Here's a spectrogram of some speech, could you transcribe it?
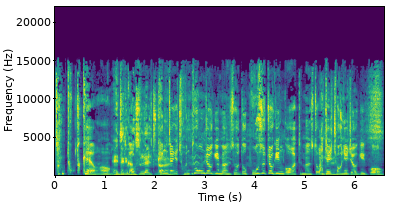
참 독특해요. 애들이 그러니까 멋을 낼 줄 알아요. 굉장히 전통적이면서도 보수적인 것 같으면서도 완전히 네. 전위적이고.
